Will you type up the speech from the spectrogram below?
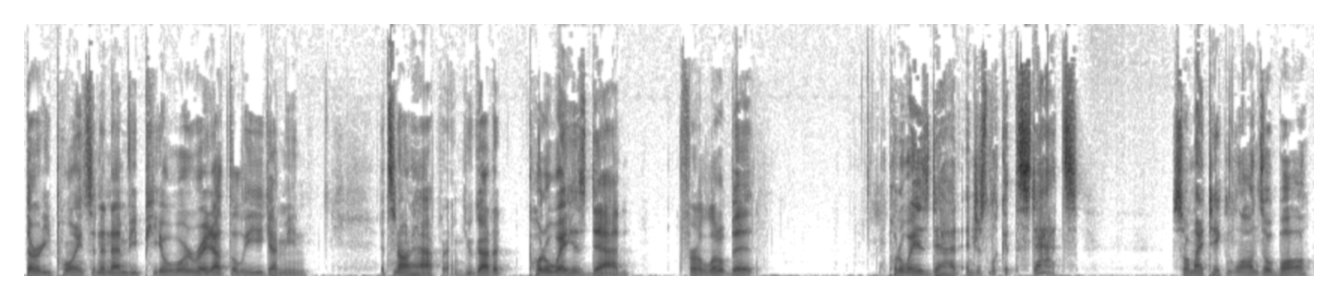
30 points and an MVP award right out the league? I mean, it's not happening. You got to put away his dad for a little bit, put away his dad, and just look at the stats. So, am I taking Lonzo Ball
